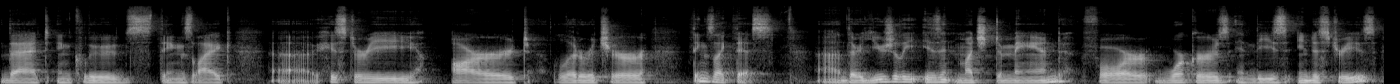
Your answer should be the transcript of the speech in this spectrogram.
that includes things like uh, history, art, literature, things like this. Uh, there usually isn't much demand for workers in these industries.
